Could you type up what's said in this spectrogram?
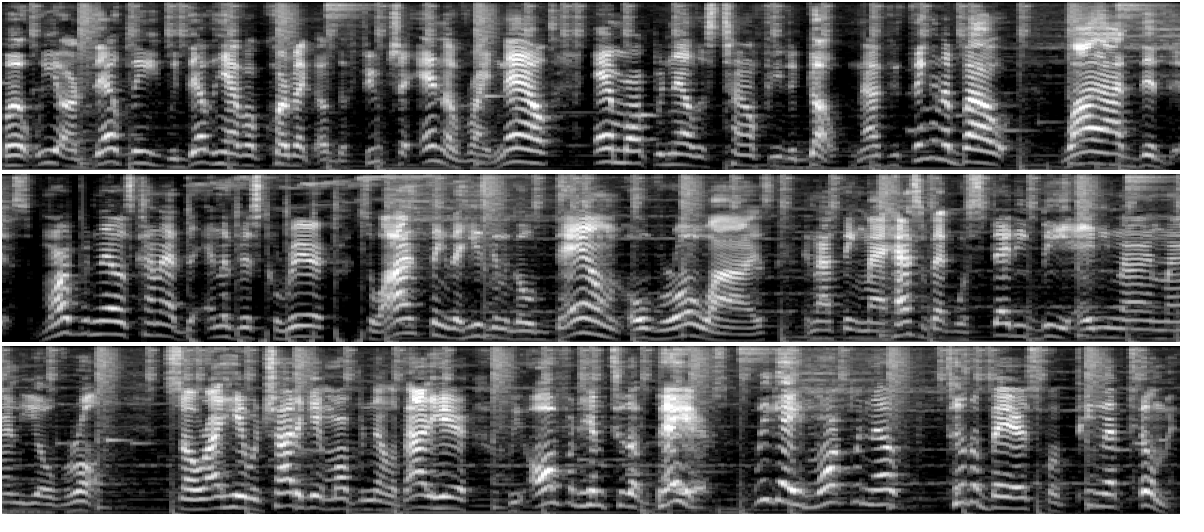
but we are definitely, we definitely have a quarterback of the future and of right now. And Mark Brunell, it's time for you to go. Now, if you're thinking about why I did this. Mark Brunell is kind of at the end of his career, so I think that he's going to go down overall wise, and I think Matt Hasselbeck will steady be 89 90 overall. So, right here, we're trying to get Mark Brunell out of here. We offered him to the Bears. We gave Mark Brunell to the Bears for Peanut Tillman.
